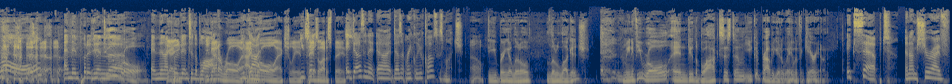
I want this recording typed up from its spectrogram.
roll and then put it you in do the. roll. And then I Yeah, put you- it into the block. You got to roll. You I got- roll actually. It you saves take- a lot of space. It doesn't. It uh, it doesn't wrinkle your clothes as much. Oh, Do you bring a little little luggage? I mean, if you roll and do the block system, you could probably get away with a carry on. Except, and I'm sure I've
